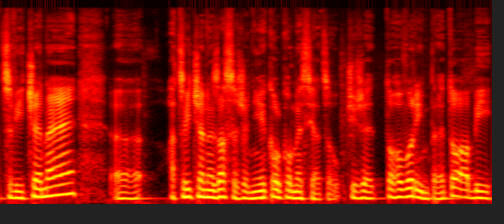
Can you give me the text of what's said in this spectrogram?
cvičené e, a cvičené zase, že niekoľko mesiacov. Čiže to hovorím preto, aby e,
